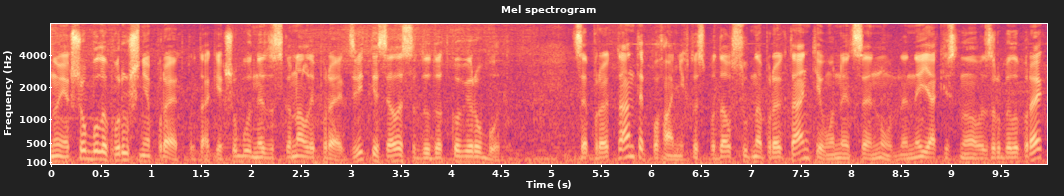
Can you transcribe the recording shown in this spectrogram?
Ну, якщо було порушення проекту, так, якщо був недосконалий проект, звідки взялися додаткові роботи? Це проєктанти погані, хтось подав суд на проєктантів, вони це ну, неякісно зробили проект.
